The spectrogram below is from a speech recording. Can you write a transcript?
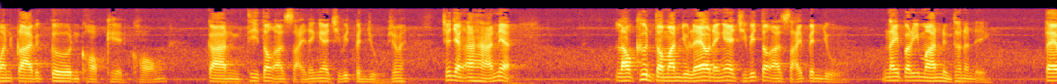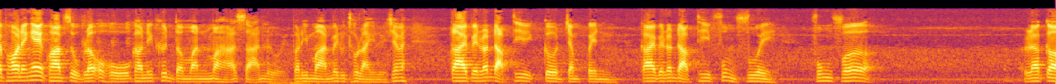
มันกลายเป็นเกินขอบเขตของการที่ต้องอาศัยในแง่ชีวิตเป็นอยู่ใช่ไหมเช่นอย่างอาหารเนี่ย เราขึ้นต่อมันอยู่แล้วในแง่ชีวิตต้องอาศัยเป็นอยู่ ในปริมาณหนึ่งเท่านั้นเอง แต่พอในแง่ความสุขแล้วโอ้โห คราวนี้ขึ้นต่อมันมหาศาลเลย ปริมาณไม่รู้เท่าไหร่เลยใช่ไหมกลายเป็นระดับที่เกินจำเป็น กลายเป็นระดับที่ฟุ่มเฟือยฟุ้งเฟ้อแล้วก็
